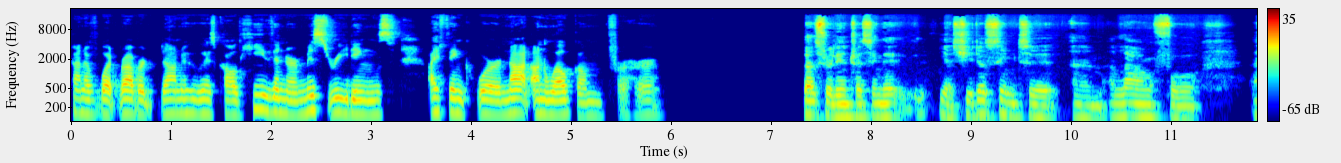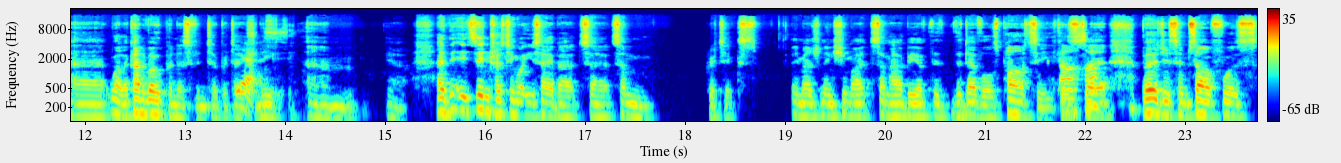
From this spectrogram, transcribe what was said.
kind of what Robert Donahoo has called heathen or misreadings, I think were not unwelcome for her. That's really interesting. That yeah, she does seem to um, allow for uh, well, a kind of openness of interpretation. Yes. Um, yeah, and it's interesting what you say about uh, some critics imagining she might somehow be of the, the devil's party because uh-huh. uh, Burgess himself was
